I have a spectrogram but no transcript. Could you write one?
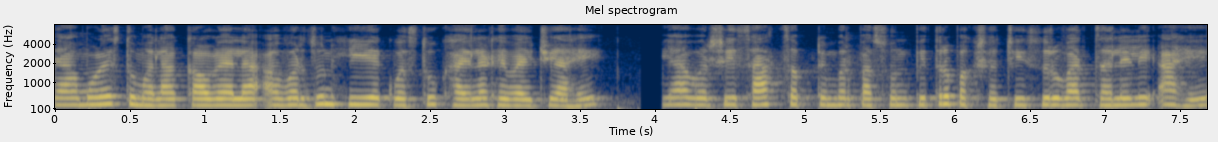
त्यामुळेच तुम्हाला कावळ्याला आवर्जून ही एक वस्तू खायला ठेवायची आहे. यावर्षी सात सप्टेंबरपासून पितृपक्षाची सुरुवात झालेली आहे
